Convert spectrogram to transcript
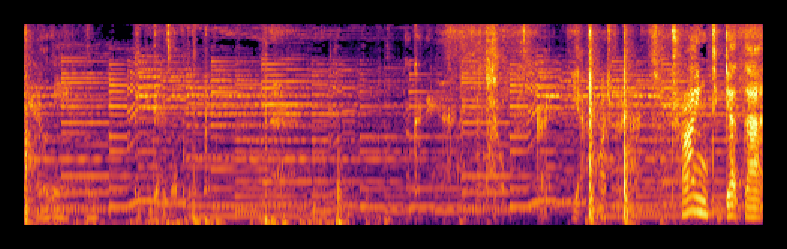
let me, let me pick you guys up a little bit. Okay. All right, yeah, much better. So I'm trying to get that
